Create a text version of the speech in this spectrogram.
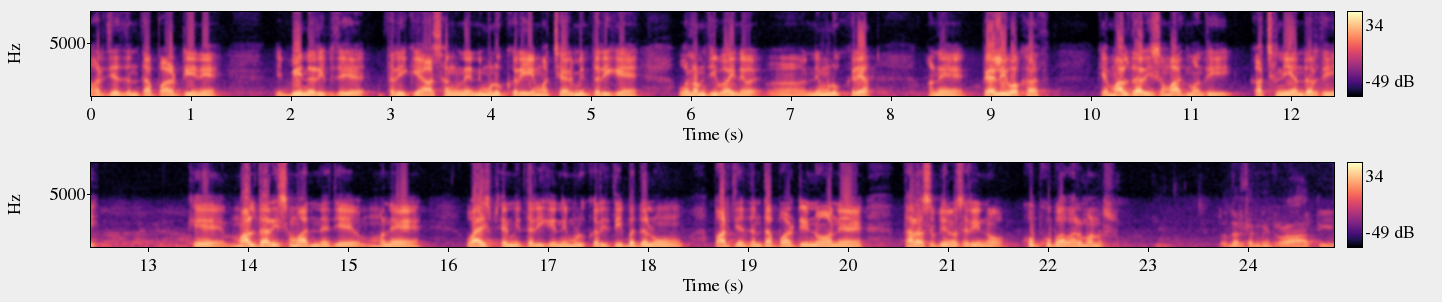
ભારતીય જનતા પાર્ટીને એ બિનહરીફ જે તરીકે આ સંઘને નિમણૂક કરી, એમાં ચેરમેન તરીકે વલમજીભાઈને નિમણૂક કર્યા. અને પહેલી વખત કે માલધારી સમાજમાંથી, કચ્છની અંદરથી કે માલધારી સમાજને જે મને વાઇસ ચેરમેન તરીકે નિમણૂક કરી હતી બદલ હું ભારતીય જનતા પાર્ટીનો અને ધારાસભ્યના શ્રીનો ખૂબ ખૂબ આભાર માનું છું. તો દર્શક મિત્રો, આ હતી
